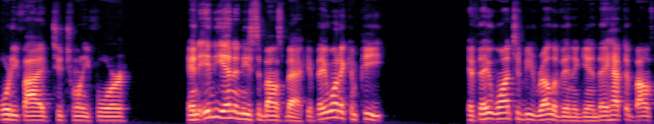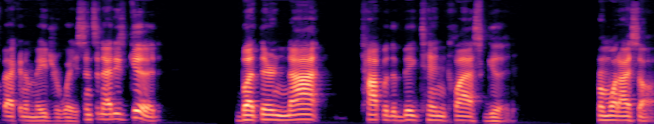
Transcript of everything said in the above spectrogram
45 to 24. And Indiana needs to bounce back. If they want to compete, if they want to be relevant again, they have to bounce back in a major way. Cincinnati's good, but they're not top of the Big Ten class good from what I saw.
